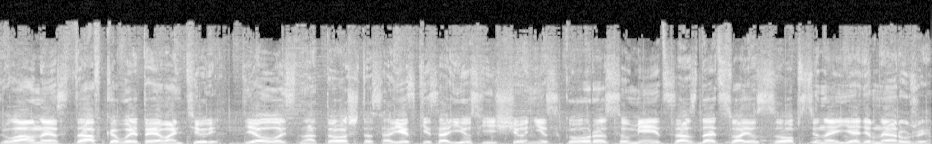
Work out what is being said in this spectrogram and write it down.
Главная ставка в этой авантюре делалась на то, что Советский Союз еще не скоро сумеет создать свое собственное ядерное оружие.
